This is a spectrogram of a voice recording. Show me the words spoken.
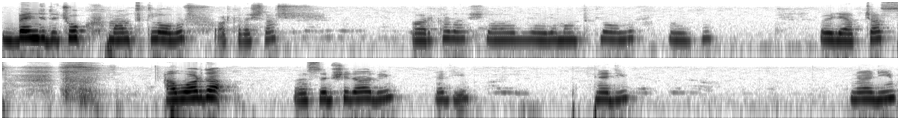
bence de çok mantıklı olur arkadaşlar. Arkadaşlar böyle mantıklı olur. Öyle yapacağız. Ha bu arada size bir şey daha diyeyim. Ne diyeyim? Ne diyeyim? Ne diyeyim?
